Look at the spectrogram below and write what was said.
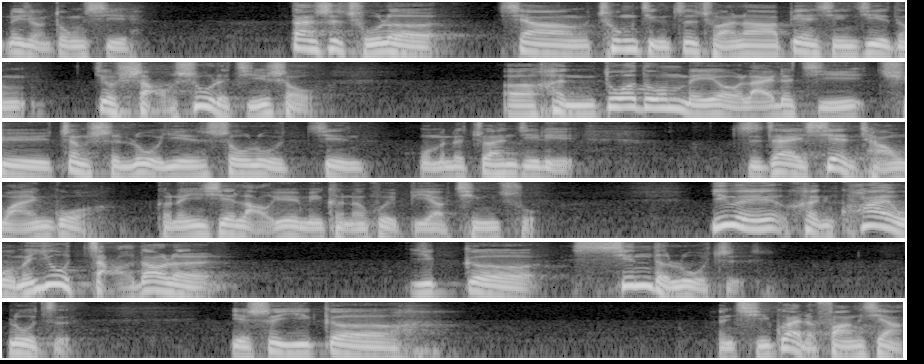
那种东西，但是除了像《憧憬之船》啦、《变形记》等，就少数的几首。呃，很多都没有来得及去正式录音收录进我们的专辑里，只在现场玩过。可能一些老乐迷可能会比较清楚，因为很快我们又找到了一个新的路子，路子，也是一个很奇怪的方向，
